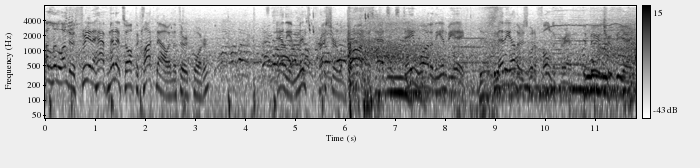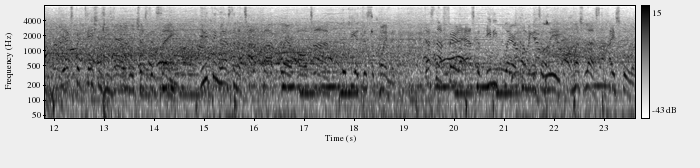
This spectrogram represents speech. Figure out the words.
A little under three and a half minutes off the clock now in the third quarter. And the immense pressure LeBron has had since day one of the NBA. Many others would have folded, Grant. Very true, B.A. The expectations he had were just insane. Anything less than a top five player all time would be a disappointment. That's not fair to ask of any player coming into the league, much less a high schooler.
